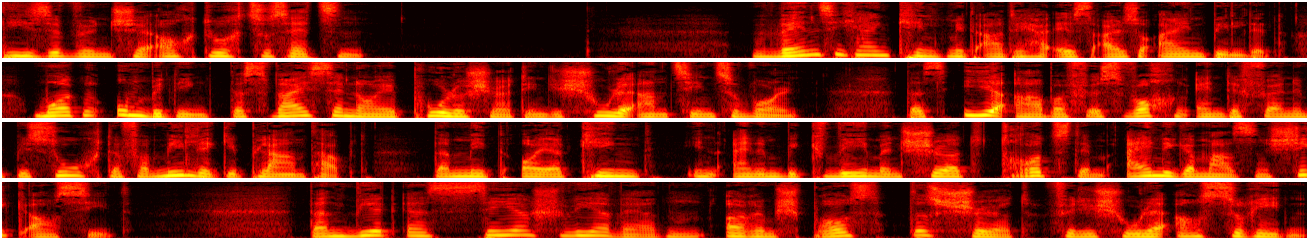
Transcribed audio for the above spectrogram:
diese Wünsche auch durchzusetzen. Wenn sich ein Kind mit ADHS also einbildet, morgen unbedingt das weiße neue Poloshirt in die Schule anziehen zu wollen, das ihr aber fürs Wochenende für einen Besuch der Familie geplant habt, damit euer Kind in einem bequemen Shirt trotzdem einigermaßen schick aussieht, dann wird es sehr schwer werden, eurem Spross das Shirt für die Schule auszureden.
